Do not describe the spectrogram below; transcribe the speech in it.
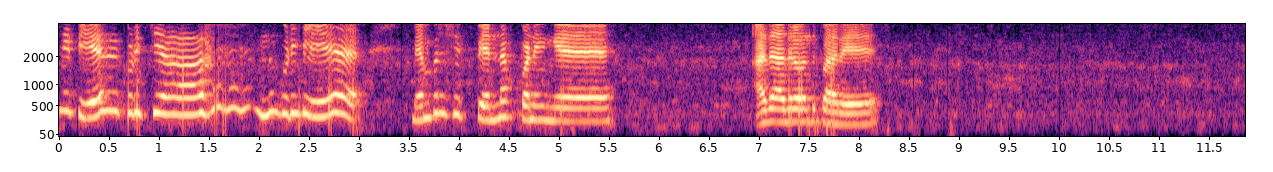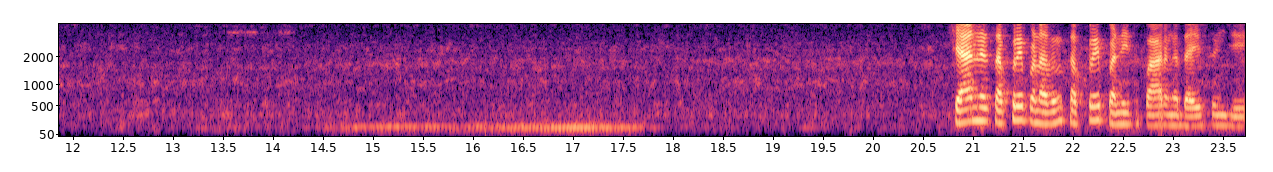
நீ பேர் குடிச்சியா? இன்னும் குடிக்கலையே. மெம்பர்ஷிப் என்ன பண்ணுவீங்க? அது அதில் வந்து பாரு. சேனல் சப்ஸ்கிரைப் பண்ணாதவங்க சப்ஸ்கிரைப் பண்ணிட்டு பாருங்க தயவு செஞ்சு.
